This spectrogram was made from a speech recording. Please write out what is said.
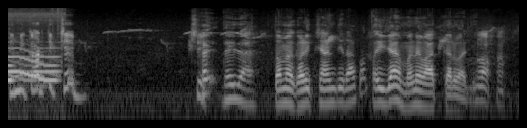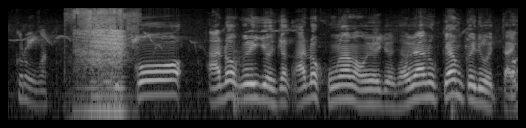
તમે કાર્તિક છે થઈ- થઈ જાય તમે ઘડીક શાંતિ રાખો થઈ જાય મને વાત કરવા દો હા હા કરો વાત સિક્કો આડો ગળી ગયો છે આડો ખૂણામાં વયો ગયો છે. હવે આનું કેમ કર્યું થાય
